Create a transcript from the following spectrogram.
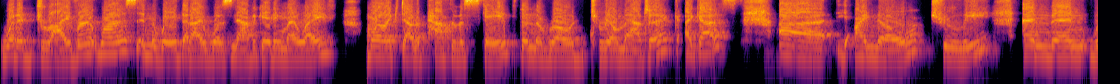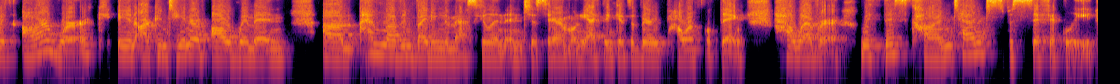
what a driver it was in the way that I was navigating my life, more like down a path of escape than the road to real magic, I guess. Uh, I know truly. And then with our work in our container of all women, um, I love inviting the masculine into ceremony. I think it's a very powerful thing. However, with this content specifically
